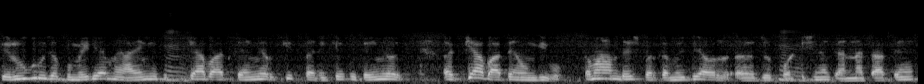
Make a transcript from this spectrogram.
कि रूबरू जब मीडिया में आएँगे तो हम्म। क्या बात कहेंगे और किस तरीके से कहेंगे और क्या बातें होंगी वो तमाम देश भर का मीडिया और जो पॉलिटिशियन जानना चाहते हैं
